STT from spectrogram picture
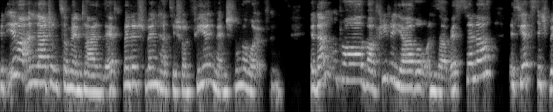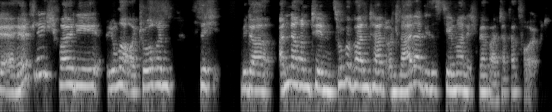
Mit ihrer Anleitung zum mentalen Selbstmanagement hat sie schon vielen Menschen geholfen. Gedankenpower war viele Jahre unser Bestseller, ist jetzt nicht mehr erhältlich, weil die junge Autorin sich wieder anderen Themen zugewandt hat und leider dieses Thema nicht mehr weiter verfolgt.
